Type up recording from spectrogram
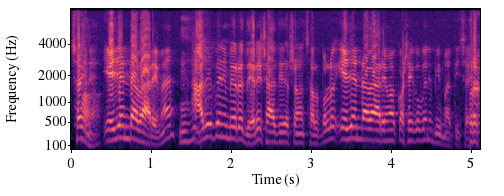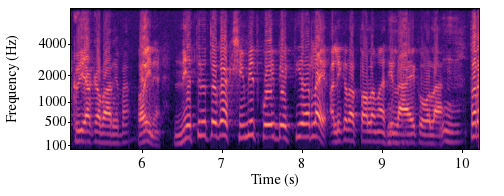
छैन। एजेन्डा बारेमा आजै पनि मेरो धेरै साथीहरूसँग छलफल हो। एजेन्डा बारेमा कसैको पनि विमति छैन। प्रक्रियाका बारेमा? होइन। नेतृत्वका सीमित कोही व्यक्तिहरूलाई अलिकता तलमाथि लागेको होला। तर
